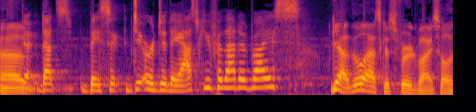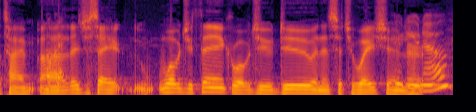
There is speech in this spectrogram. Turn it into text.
Um, Th- That's basic. do- Or do they ask you for that advice? Yeah, they'll ask us for advice all the time. Uh, They just say, "What would you think, or what would you do in this situation?" Who do you know?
